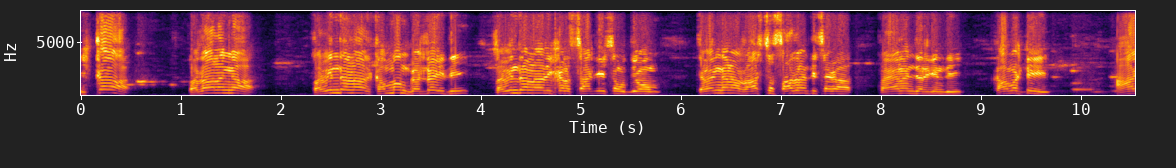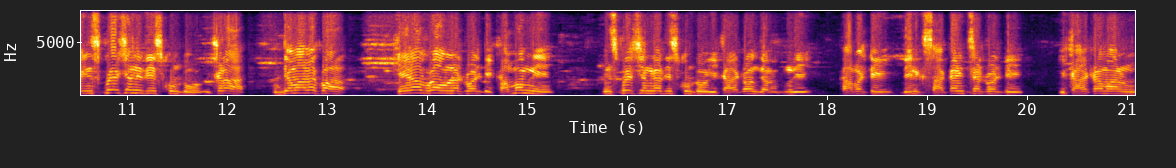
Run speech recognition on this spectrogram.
ఇక్కడ ప్రధానంగా రవీంద్రనాథ్ ఖమ్మం గడ్డ ఇది. రవీంద్రనాథ్ ఇక్కడ స్టార్ట్ చేసిన ఉద్యమం. తెలంగాణ రాష్ట్ర సాధన దిశగా ప్రయాణం జరిగింది. కాబట్టి ఆ ఇన్స్పిరేషన్ని తీసుకుంటూ ఇక్కడ ఉద్యమాలకు కేరాఫ్గా ఉన్నటువంటి ఖమ్మంని ఇన్స్పిరేషన్గా తీసుకుంటూ ఈ కార్యక్రమం జరుగుతుంది. కాబట్టి దీనికి సహకరించినటువంటి ఈ కార్యక్రమాలను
